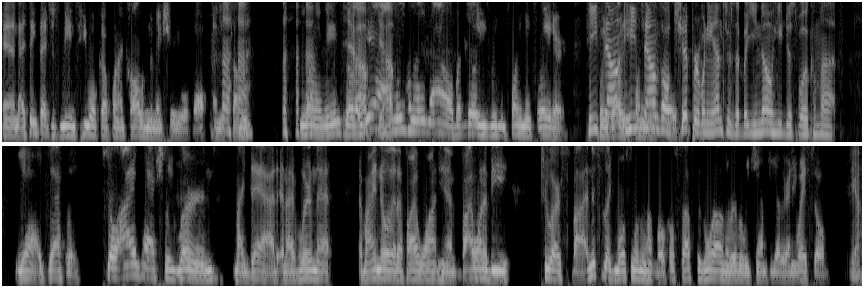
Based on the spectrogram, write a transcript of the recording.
And I think that just means he woke up when I called him to make sure he woke up and he's coming. you know what I mean? So Yep, yeah, yep. I'm leaving right now, but really he's leaving 20 minutes later. He So sound he sounds all chipper when he answers it, but you know he just woke him up. Yeah, exactly. So I've actually learned my dad, and I've learned that if I know that if I want him, if I want to be to our spot, and this is like mostly when we hunt local stuff because when we're out on the river, we camp together anyway. So Yeah.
